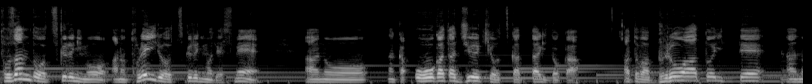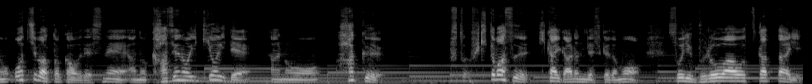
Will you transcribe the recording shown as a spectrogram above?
登山道を作るにも、あのトレイルを作るにもですね、あのなんか大型重機を使ったりとか、あとはブロワーといって、あの落ち葉とかをですねあの風の勢いであの吐く、吹き飛ばす機械があるんですけども、そういうブロワーを使ったり、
